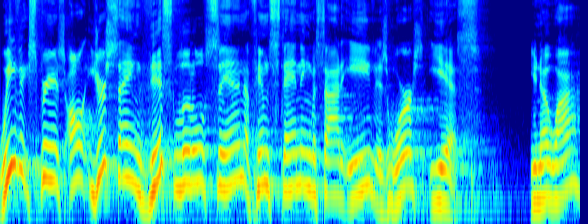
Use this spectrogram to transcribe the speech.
We've experienced all, you're saying this little sin of him standing beside Eve is worse? Yes. You know why?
